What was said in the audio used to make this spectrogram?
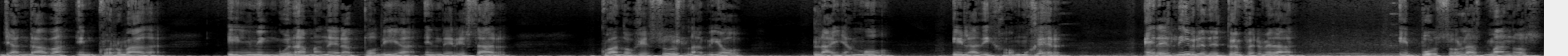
y andaba encorvada y en ninguna manera podía enderezar. Cuando Jesús la vio, la llamó y la dijo, mujer, eres libre de tu enfermedad. Y puso las manos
